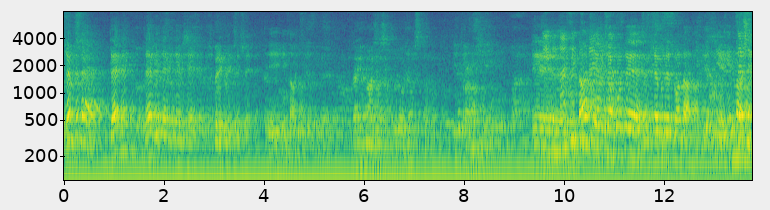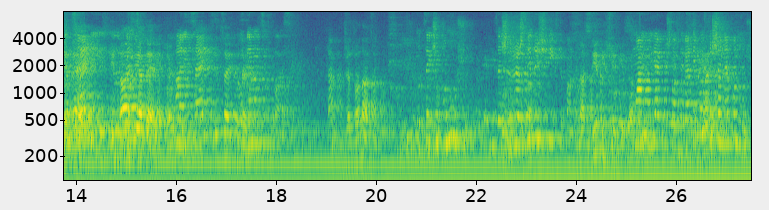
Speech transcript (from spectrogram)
вже все. 9, 9, 9, 9, 9, збереглися ще і гімназії. На гімназії Е, Ні, гімназія Гімназія вже буде, вже буде 12. Ні, гімназія 9. Гімназія 9. А ліцей? Ліцей буде. 11 класів. Так? Вже 12. Ну це якщо поnuшу. Це ж вже слідуючий рік, Степан. На слідуючий рік. У мене я пішла в 9 клас, то ще не поnuшу.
